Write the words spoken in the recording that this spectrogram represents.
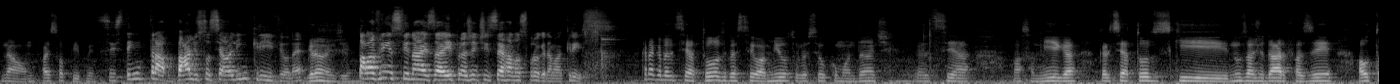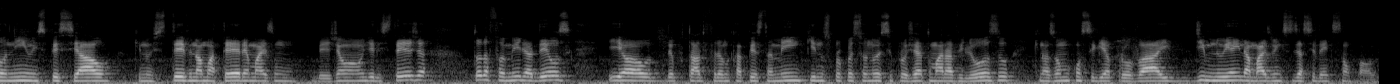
Não, não faz só pipa. Vocês têm um trabalho social ali incrível, né? Grande. Palavrinhas finais aí pra gente encerrar nosso programa, Cris. Quero agradecer a todos, agradecer ao Hamilton, agradecer ao comandante, agradecer a nossa amiga, agradecer a todos que nos ajudaram a fazer, ao Toninho em especial, que não esteve na matéria, mas um beijão onde ele esteja, toda a família, a Deus, e ao deputado Fernando Capês também, que nos proporcionou esse projeto maravilhoso, que nós vamos conseguir aprovar e diminuir ainda mais o índice de acidentes em São Paulo.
